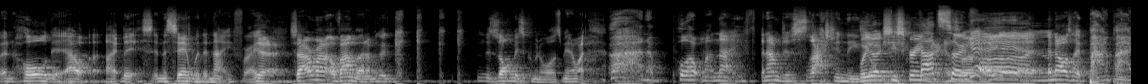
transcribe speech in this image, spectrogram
and hold it out like this, and the same with the knife, right? Yeah. So I ran out of ammo, and I'm going. And the zombies coming towards me, and I'm like, ah, and I pull out my knife, and I'm just slashing these. Were you zombies. actually screaming? That's as so well? Yeah, yeah, yeah. And I was like, bang, bang, ta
